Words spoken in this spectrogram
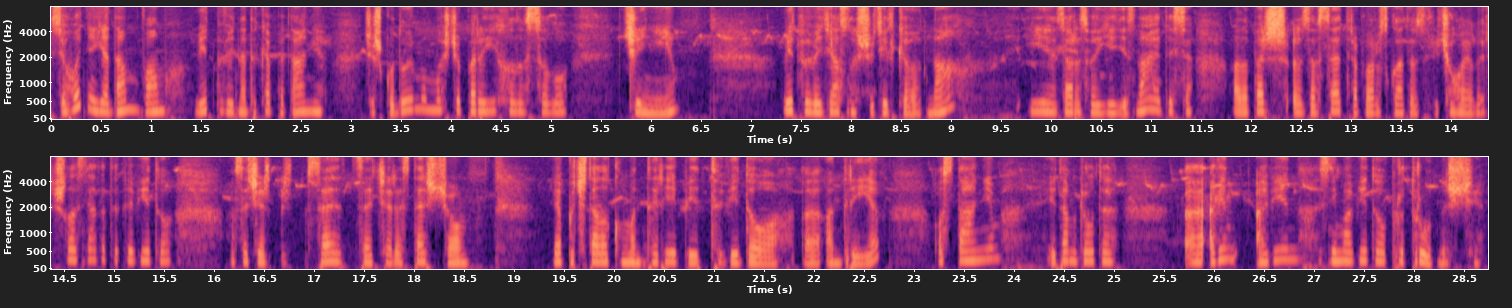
Сьогодні я дам вам відповідь на таке питання, чи шкодуємо ми, що переїхали в село, чи ні. Відповідь ясно, що тільки одна, і зараз ви її дізнаєтеся, але перш за все треба розклати, взагалі, чого я вирішила зняти таке відео. Все, все це через те, що я почитала коментарі під відео е, Андрія останнім, і там люди. е, А він, а він знімав відео про труднощі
